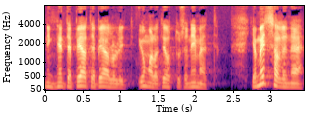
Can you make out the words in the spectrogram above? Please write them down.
ning nende peade peal olid jumala teotuse nimed. ja metsaline,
